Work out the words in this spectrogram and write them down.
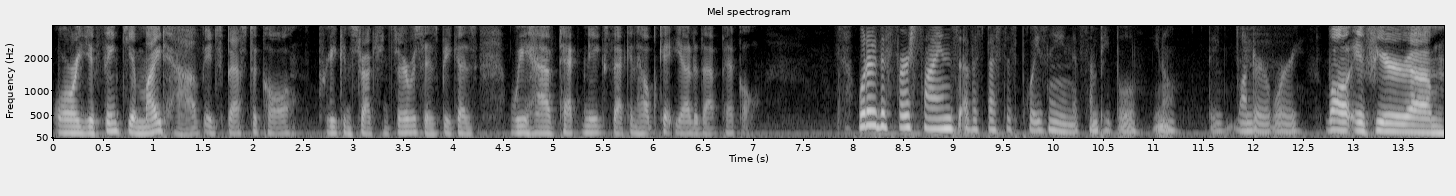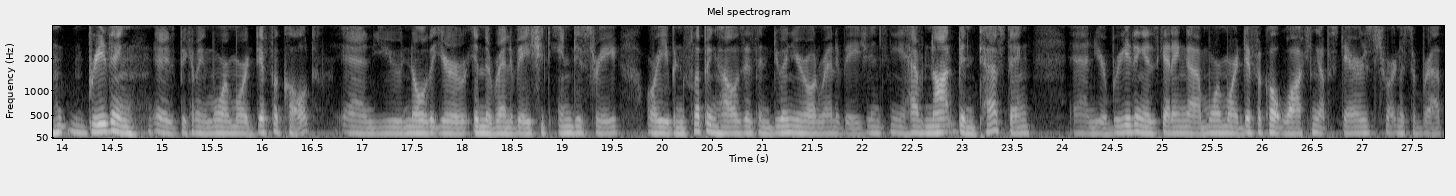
or you think you might have, it's best to call pre construction services because we have techniques that can help get you out of that pickle. What are the first signs of asbestos poisoning if some people, you know, they wonder or worry? Well, if your um, breathing is becoming more and more difficult, and you know that you're in the renovation industry, or you've been flipping houses and doing your own renovations, and you have not been testing, and your breathing is getting uh, more and more difficult, walking upstairs, shortness of breath,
